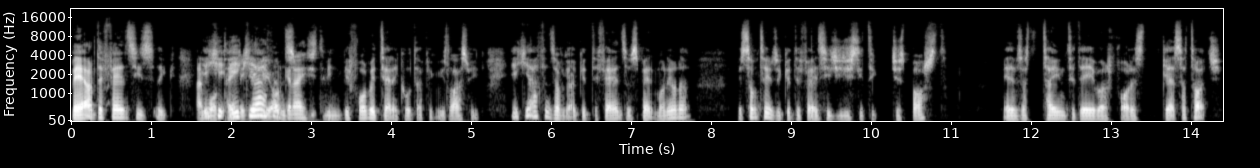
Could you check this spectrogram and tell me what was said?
better defences. Like and more time to get reorganised. I mean, before we had technical difficulties last week, AEK Athens have got a good defence. I've spent money on it, but sometimes with good defences, you just need to just burst. Yeah, there was a time today where Forrest gets a touch,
